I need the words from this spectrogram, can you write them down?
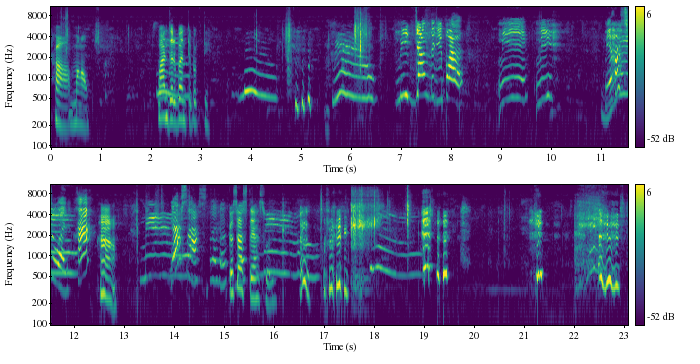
हा माव मांजर बनते बघ ती. हा? कसं असतंय हसवलं?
